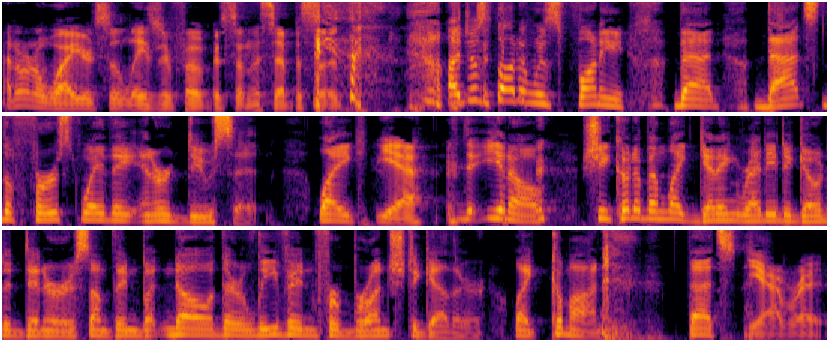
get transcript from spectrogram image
I don't know why you're so laser focused on this episode. I just thought it was funny that that's the first way they introduce it. Like, yeah. you know, she could have been like getting ready to go to dinner or something, but no, they're leaving for brunch together. Like, come on. That's Yeah, right.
